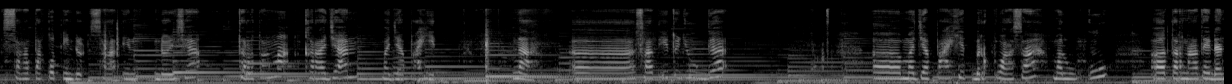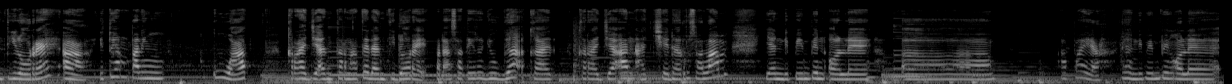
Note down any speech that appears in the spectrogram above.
sangat takut Indo sangat Indonesia terutama kerajaan Majapahit. Nah, uh, saat itu juga uh, Majapahit berkuasa Maluku, uh, Ternate dan Tidore. Ah, itu yang paling kuat kerajaan Ternate dan Tidore. Pada saat itu juga ke kerajaan Aceh Darussalam yang dipimpin oleh apa ya? Yang dipimpin oleh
